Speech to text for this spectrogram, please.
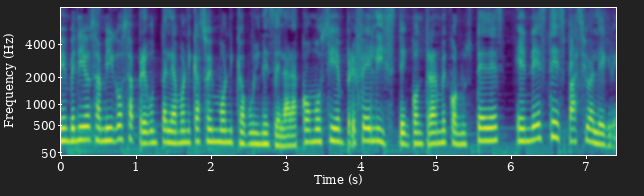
Bienvenidos amigos a Pregúntale a Mónica, soy Mónica Bulnes de Lara, como siempre feliz de encontrarme con ustedes en este espacio alegre,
